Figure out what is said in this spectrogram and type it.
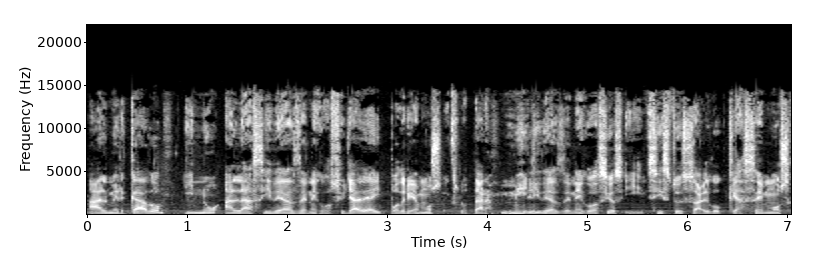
al mercado y no a las ideas de negocio. Ya de ahí podríamos explotar mil ideas de negocios y insisto, es algo que hacemos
